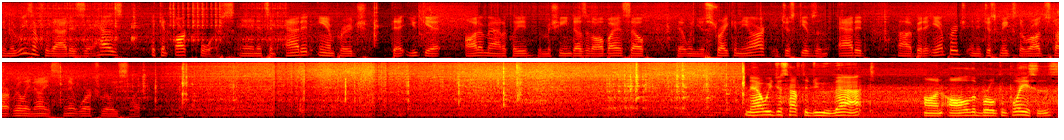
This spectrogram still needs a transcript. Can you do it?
And the reason for that is it has like an arc force and it's an added amperage that you get automatically. The machine does it all by itself. That when you're striking the arc, it just gives an added uh, bit of amperage and it just makes the rod start really nice and it works really slick. Now we just have to do that on all the broken places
